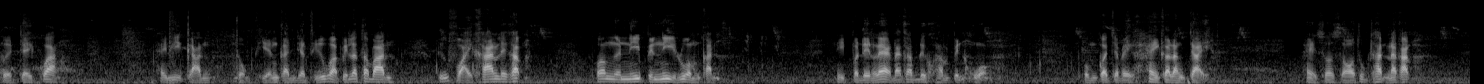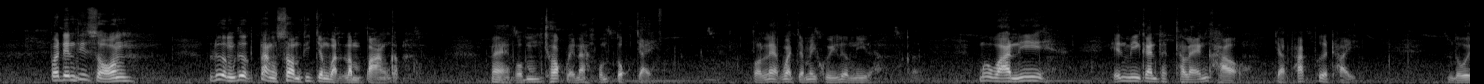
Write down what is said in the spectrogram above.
เปิดใจกว้าง ให้มีการถกเถียงกันจะถือว่าเป็นรัฐบาลหรือฝ่ายค้านเลยครับ เพราะเงินนี้เป็นหนี้ร่วมกัน นี่ประเด็นแรกนะครับด้วยความเป็นห่วง ผมก็จะไปให้กำลังใจ ให้สสทุกท่านนะครับ ประเด็นที่สองเรื่องเลือกตั้งซ่อมที่จังหวัดลำปางครับแหมผมช็อกเลยนะ ผมตกใจ ตอนแรกว่าจะไม่คุยเรื่องนี้แหละเมื่อวานนี้เห็นมีการแถลงข่าวจากพรรคเพื่อไทย โดย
